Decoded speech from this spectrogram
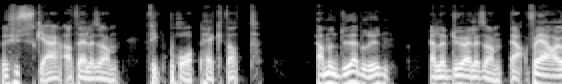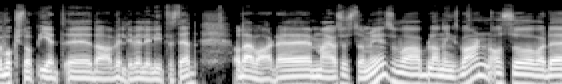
Så husker jeg at jeg liksom fikk påpekt at Ja, men du er brun. Eller du er liksom Ja, for jeg har jo vokst opp i et eh, da veldig, veldig lite sted, og der var det meg og søstera mi som var blandingsbarn, og så var det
